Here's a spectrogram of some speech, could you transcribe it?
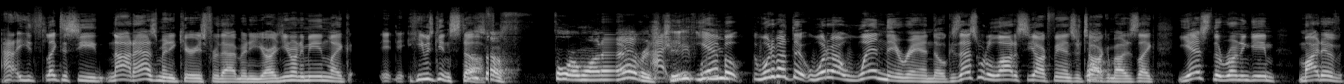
I, you'd like to see not as many carries for that many yards. You know what I mean? Like it, it- he was getting stuff. That's a four one average, I- Chief. Yeah, you- but what about the what about when they ran though? Because that's what a lot of Seahawks fans are talking about. It's like yes, the running game might have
